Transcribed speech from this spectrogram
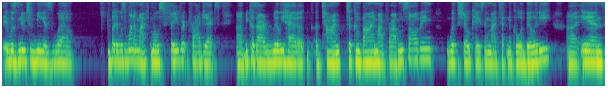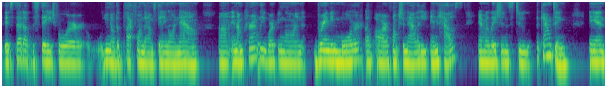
it was new to me as well. But it was one of my most favorite projects uh, because I really had a, a time to combine my problem solving with showcasing my technical ability. Uh, and it set up the stage for, you know, the platform that I'm standing on now. Uh, and I'm currently working on bringing more of our functionality in house in relations to accounting. And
